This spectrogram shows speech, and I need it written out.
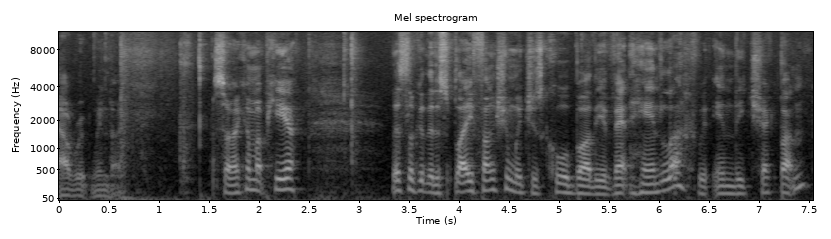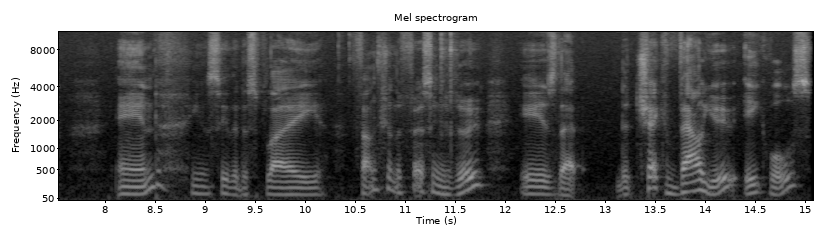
our root window. So I come up here, let's look at the display function, which is called by the event handler within the check button. And you can see the display function. The first thing to do is that the check value equals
